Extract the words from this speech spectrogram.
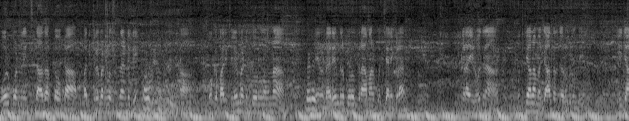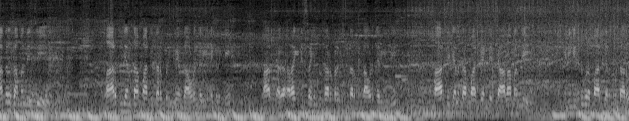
కోరుకొండ నుంచి దాదాపుగా ఒక పది కిలోమీటర్లు వస్తుందండి ఇది. ఒక పది కిలోమీటర్ల దూరంలో ఉన్న నేను నరేంద్రపురం గ్రామానికి వచ్చాను ఇక్కడ. ఇక్కడ ఈ రోజున ముత్యాలమ్మ జాతర జరుగుతుంది. ఈ జాతరకు సంబంధించి భారతీయ జనతా పార్టీ తరఫు నుంచి నేను రావడం జరిగింది ఇక్కడికి. పార్టీ అలాగే విశ్వ హిందూ ధర్మ పరిషత్ తరపున రావడం జరిగింది. భారతీయ జనతా పార్టీ అంటే చాలామంది ఇది హిందువుల పార్టీ అనుకుంటారు.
